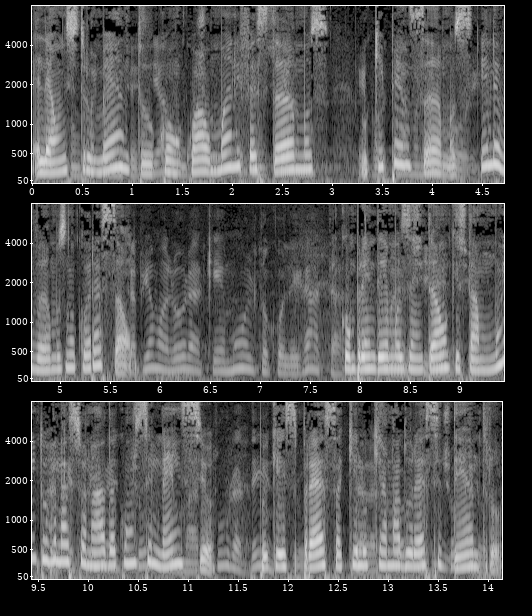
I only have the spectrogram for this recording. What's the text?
Ele é um instrumento com o qual manifestamos o que pensamos e levamos no coração. Compreendemos então que está muito relacionada com o silêncio, porque expressa aquilo que amadurece dentro,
